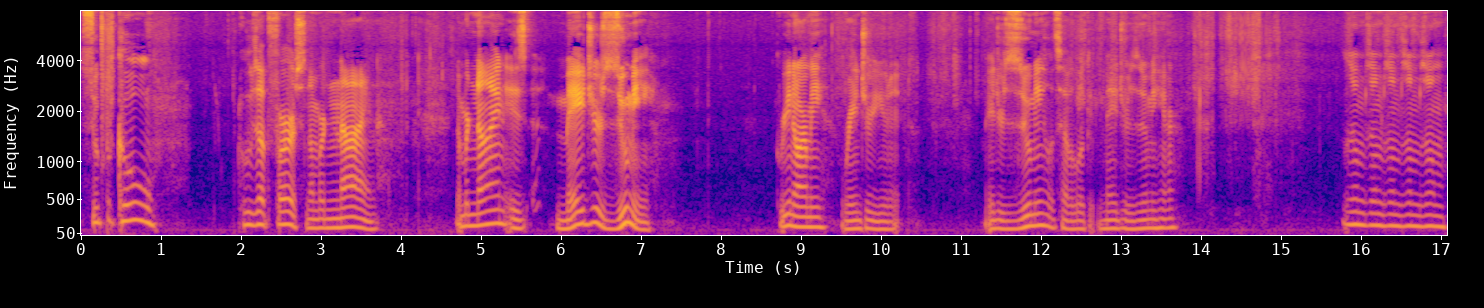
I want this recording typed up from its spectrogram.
Super cool. Who's up first? Number 9. Number 9 is Major Zumi. Green Army Ranger Unit. Major Zumi. Let's have a look at Major Zumi here. Zoom, zoom, zoom, zoom, zoom.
